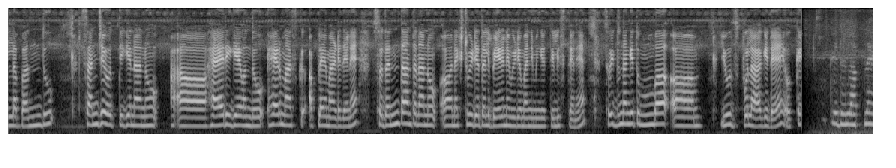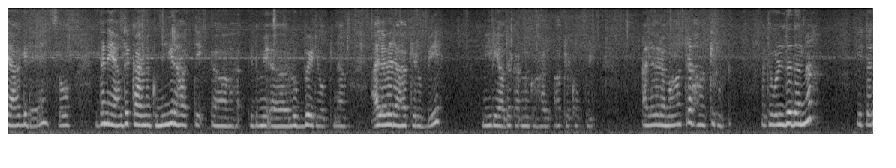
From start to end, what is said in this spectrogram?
ಎಲ್ಲ ಬಂದು ಸಂಜೆ ಹೊತ್ತಿಗೆ ನಾನು ಹೇರಿಗೆ ಒಂದು ಹೇರ್ ಮಾಸ್ಕ್ ಅಪ್ಲೈ ಮಾಡಿದ್ದೇನೆ. ಸೊ ಅದಂತ ಅಂತ ನಾನು ನೆಕ್ಸ್ಟ್ ವೀಡಿಯೋದಲ್ಲಿ ಬೇರೆನೇ ವೀಡಿಯೋ ಮಾಡಿ ನಿಮಗೆ ತಿಳಿಸ್ತೇನೆ. ಸೊ ಇದು ನನಗೆ ತುಂಬ ಯೂಸ್ಫುಲ್ ಆಗಿದೆ. ಓಕೆ ಇದೆಲ್ಲ ಅಪ್ಲೈ ಆಗಿದೆ. ಸೊ ಇದನ್ನು ಯಾವುದೇ ಕಾರಣಕ್ಕೂ ನೀರು ಹಾಕಿ ಇದು ರುಬ್ಬೇಡಿ ಓಕೆನಾ ಅಲೋವೆರಾ ಹಾಕಿ ರುಬ್ಬಿ. ನೀರು ಯಾವುದೇ ಕಾರಣಕ್ಕೂ ಹಾಳು ಹಾಕ್ಲಿಕ್ಕೆ ಹೋಗ್ಬೇಡಿ. ಅಲೋವೆರಾ ಮಾತ್ರ ಹಾಕಿ ರುಬ್ಬಿ. ಮತ್ತು ಉಳಿದದನ್ನು ಈ ಥರ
